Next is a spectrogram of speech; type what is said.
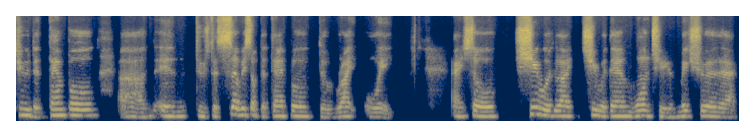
to the temple, uh, and to the service of the temple the right way. And so she would like she would then want to make sure that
